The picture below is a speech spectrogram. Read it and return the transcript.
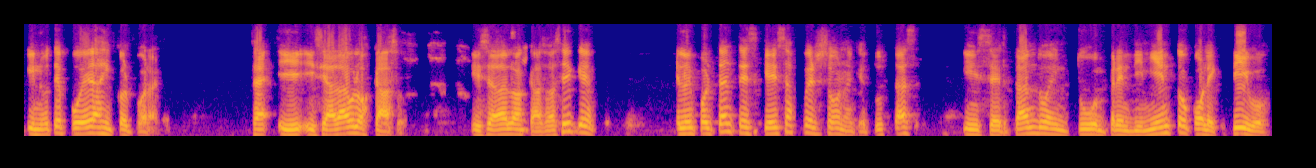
y no te puedas incorporar y, se ha dado los casos. Y se ha dado los casos. Así que lo importante es que esas personas que tú estás insertando en tu emprendimiento colectivo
